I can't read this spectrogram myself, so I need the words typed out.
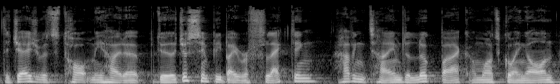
the Jesuits taught me how to do it just simply by reflecting, having time to look back on what's going on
